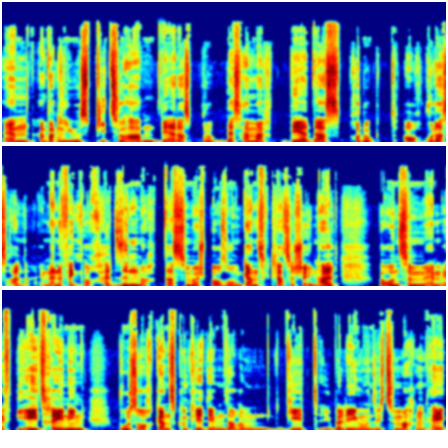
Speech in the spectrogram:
ähm, einfach einen USP zu haben, der das Produkt besser macht, der das Produkt auch, wo das halt im Endeffekt auch halt Sinn macht. Das ist zum Beispiel auch so ein ganz klassischer Inhalt bei uns im, im FBA-Training, wo es auch ganz konkret eben darum geht, Überlegungen sich zu machen, hey,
